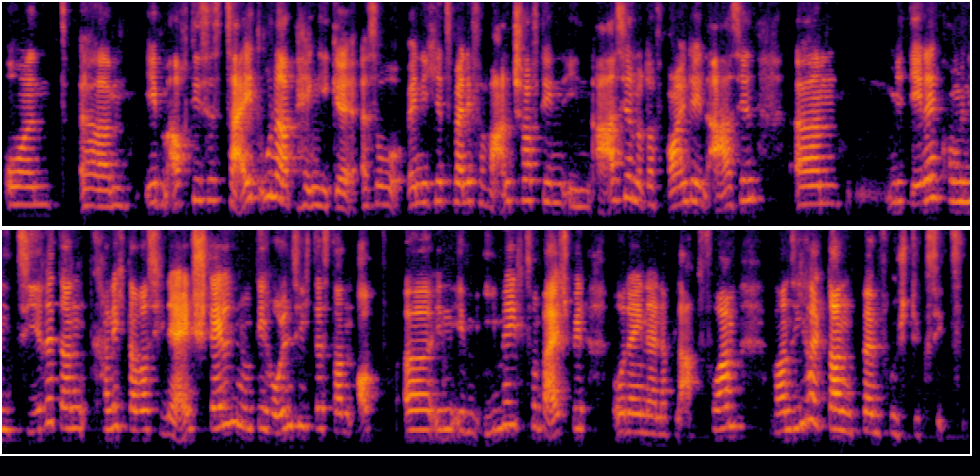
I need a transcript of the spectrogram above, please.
Und ähm, eben auch dieses Zeitunabhängige. Also wenn ich jetzt meine Verwandtschaft in, in Asien oder Freunde in Asien ähm, mit denen kommuniziere, dann kann ich da was hineinstellen und die holen sich das dann ab äh, in ihrem E-Mail zum Beispiel oder in einer Plattform, wann sie halt dann beim Frühstück sitzen.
